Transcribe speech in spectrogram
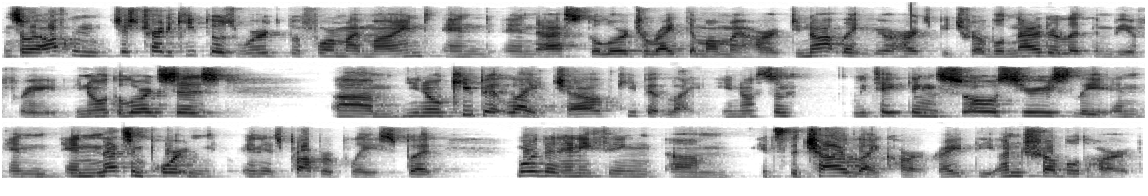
And so I often just try to keep those words before my mind and and ask the Lord to write them on my heart. Do not let your hearts be troubled, neither let them be afraid. You know, the Lord says, um, you know, keep it light, child, keep it light. You know, some we take things so seriously, and and and that's important in its proper place. But more than anything, um, it's the childlike heart, right? The untroubled heart,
